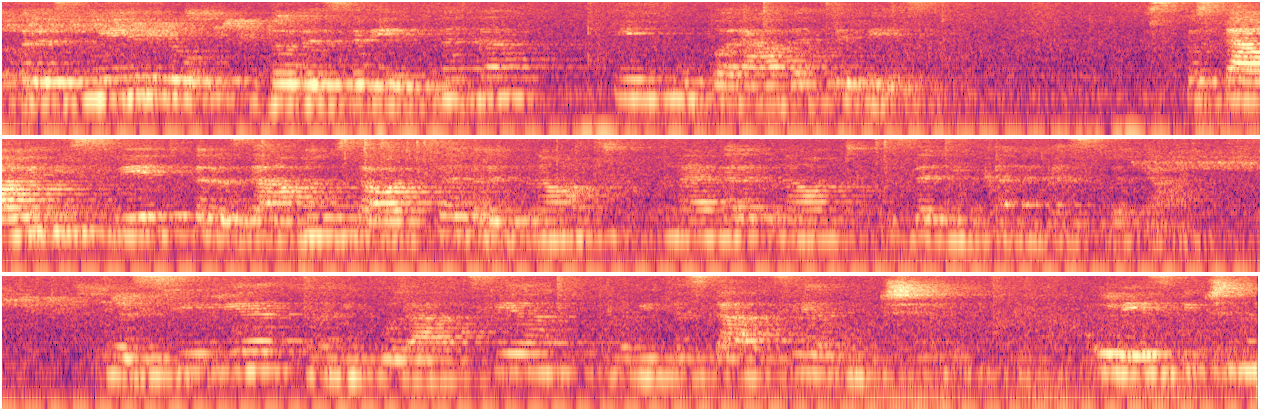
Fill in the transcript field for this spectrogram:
v razmerju do razrednega in uporabe teles. Vzpostavljeni svet prevzame vzorce vrednot, nevrednot zanikanega sveta. Nasilje, manipulacija, manifestacija moči, lezbična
